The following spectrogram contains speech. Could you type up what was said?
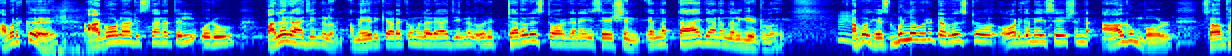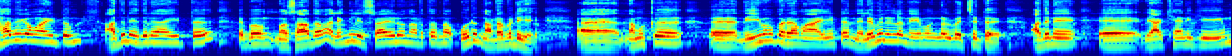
അവർക്ക് ആഗോളാടിസ്ഥാനത്തിൽ ഒരു പല രാജ്യങ്ങളും അമേരിക്ക അടക്കമുള്ള രാജ്യങ്ങൾ ഒരു ടെററിസ്റ്റ് ഓർഗനൈസേഷൻ എന്ന ടാഗാണ് നൽകിയിട്ടുള്ളത്. അപ്പോൾ ഹിസ്ബുള്ള ഒരു ടെററിസ്റ്റ് ഓർഗനൈസേഷൻ ആകുമ്പോൾ സ്വാഭാവികമായിട്ടും അതിനെതിരായിട്ട് ഇപ്പം മൊസാദോ അല്ലെങ്കിൽ ഇസ്രായേലോ നടത്തുന്ന ഒരു നടപടിയെ നമുക്ക് നിയമപരമായിട്ട് നിലവിലുള്ള നിയമങ്ങൾ വെച്ചിട്ട് അതിനെ വ്യാഖ്യാനിക്കുകയും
